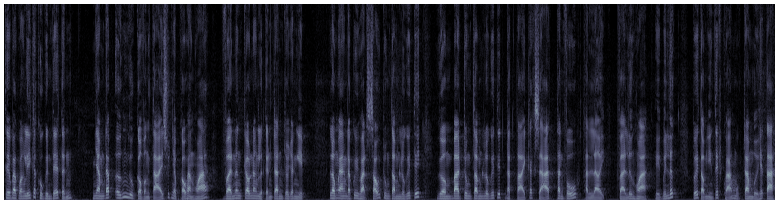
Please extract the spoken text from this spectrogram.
Theo ban quản lý các khu kinh tế tỉnh, nhằm đáp ứng nhu cầu vận tải xuất nhập khẩu hàng hóa và nâng cao năng lực cạnh tranh cho doanh nghiệp, Long An đã quy hoạch 6 trung tâm logistics gồm 3 trung tâm logistics đặt tại các xã Thanh Phú, Thạnh Lợi và Lương Hòa, huyện Bến Lức với tổng diện tích khoảng 110 hectare.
